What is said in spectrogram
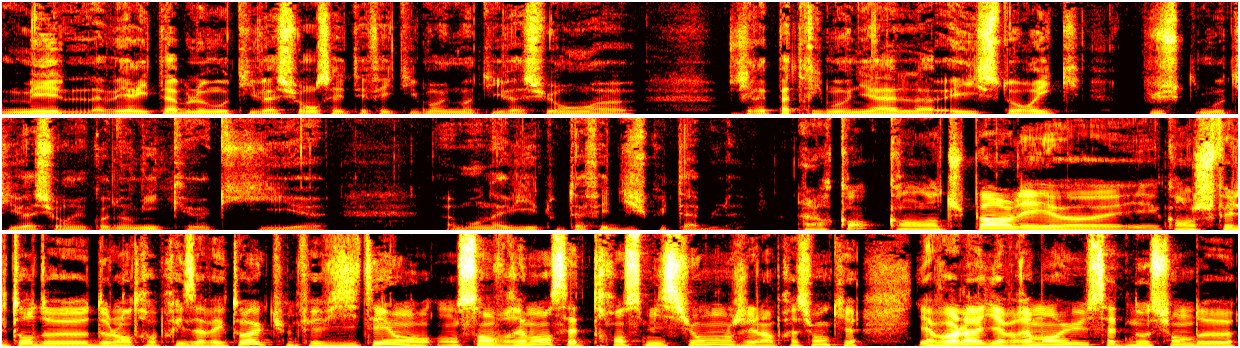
mais la véritable motivation, c'est effectivement une motivation, je dirais, patrimoniale et historique plus qu'une motivation économique euh, qui, euh, à mon avis, est tout à fait discutable. Alors quand, quand tu parles euh, et, quand je fais le tour de, de l'entreprise avec toi, que tu me fais visiter, on, sent vraiment cette transmission. J'ai l'impression qu'il y, a, voilà, il y a vraiment eu cette notion de,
